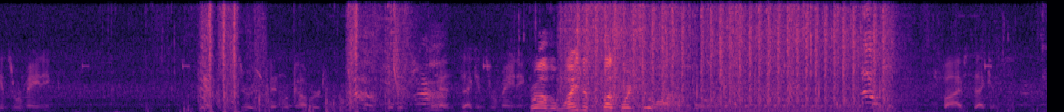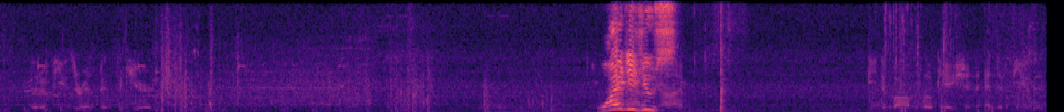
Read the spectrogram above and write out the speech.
Seconds remaining. The diffuser has been recovered. The ten seconds remaining. Bravo, why the fuck weren't you on? Five seconds. The diffuser has been secured. Why did you s- time. Need to bomb's location and defuse it.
